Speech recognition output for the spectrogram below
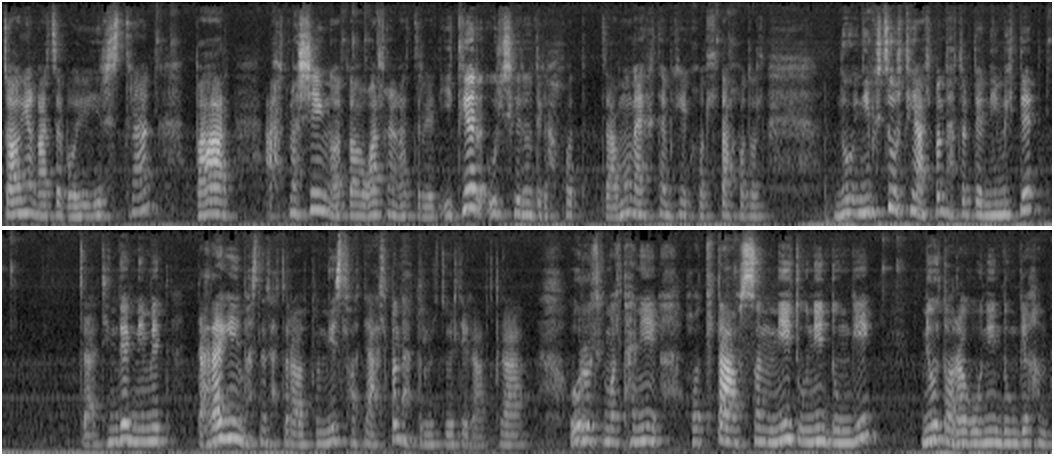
зоогийн газар буюу ресторан, бар, автомашин одоо угаалгын газар гэдэг эдгээр үйлчлэгээнүүдийг авахд за мөн арх тамхиг худалдаа авахд бол нэмэгдсэн үртгийн албан татвар дээр нэмэгдээд за тэн дээр нэмээд дараагийн басны татвар авдаг нийслэл хотын албан татвар гэж зүйлийг авдаг. Өөрөөр хэлбэл таны худалдаа авсан нийт үнийн дүнгийн нөөд ороогүй үнийн дүнгийнх нь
